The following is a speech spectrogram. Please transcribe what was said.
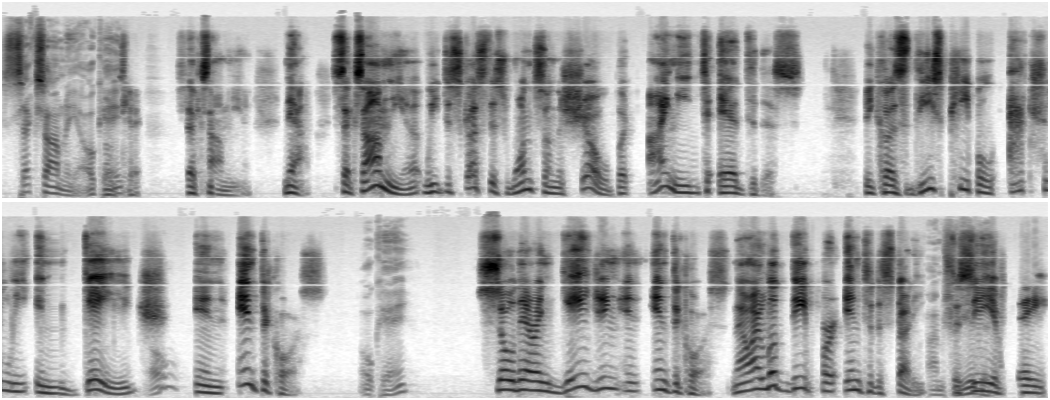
Sexomnia. Okay. Okay. Sexomnia. Now, sexomnia, we discussed this once on the show, but I need to add to this because these people actually engage Oh. in intercourse. Okay. So they're engaging in intercourse. Now I looked deeper into the study I'm sure to see did. if they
